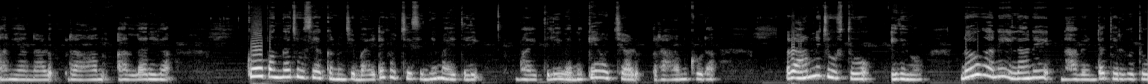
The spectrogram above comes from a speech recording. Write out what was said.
అని అన్నాడు రామ్ అల్లరిగా. కోపంగా చూసి అక్కడి నుంచి బయటకు వచ్చేసింది మైథిలి. మైథిలి వెనకే వచ్చాడు రామ్ కూడా. రామ్ని చూస్తూ ఇదిగో నువ్వు కానీ ఇలానే నా వెంట తిరుగుతూ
